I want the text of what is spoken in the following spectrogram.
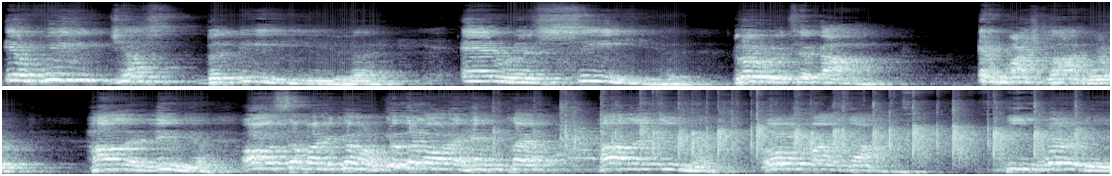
If we just believe and receive. Glory to God. And watch God work. Hallelujah. Oh, somebody come on. Give the Lord a hand clap. Hallelujah. Oh my God. He worthy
